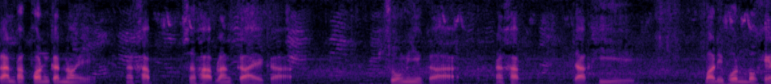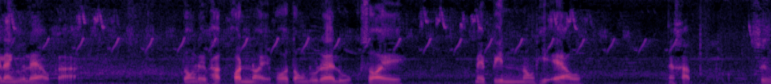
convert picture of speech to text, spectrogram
การพักผ่อนกันหน่อยนะครับ สภาพร่างกายกับช่วงนี้ก็นะครับ จากที่มอนิพนธ์บ่แข็งแรงอยู่แล้วก็ต้องได้พักผ่อนหน่อยเพราะต้องดูแลลูกซอยแม่ปินน้องที่แอลนะครับ ซึ่ง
